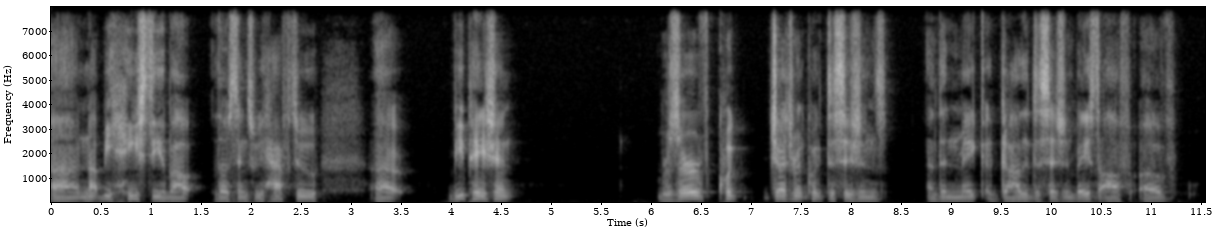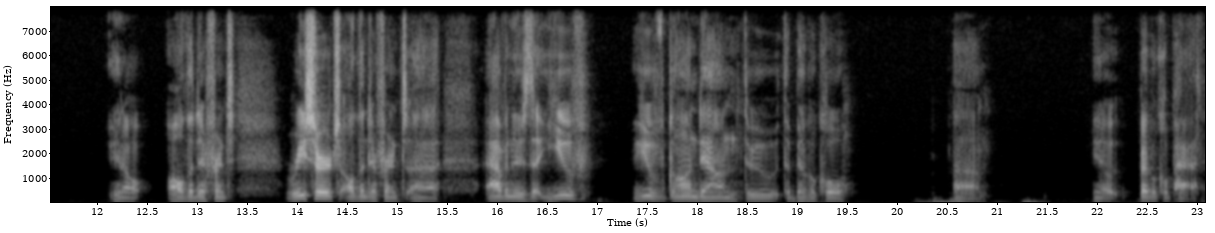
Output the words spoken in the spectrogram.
uh, not be hasty about those things. We have to uh, be patient, reserve quick judgment, quick decisions, and then make a godly decision based off of you know all the different research, all the different uh, avenues that you've you've gone down through the biblical um, you know biblical path.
